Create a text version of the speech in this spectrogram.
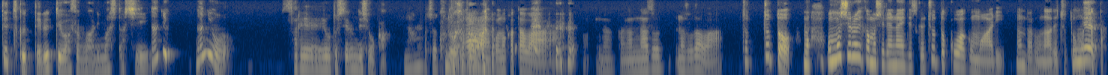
て作ってるっていう噂もありましたし、何、何をされようとしてるんでしょうか？なんかちょっと、この方はねこの方は、なんかな謎、謎だわ。ちょ、ちょっと、まあ、面白いかもしれないですけど、ちょっと怖くもあり、なんだろうな、でちょっと思っちゃった。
